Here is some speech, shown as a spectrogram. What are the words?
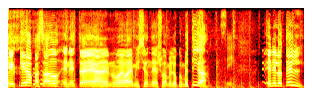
eh, ¿qué ha pasado en esta nueva emisión de Ayúdame Loco Investiga? Sí. En el hotel,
